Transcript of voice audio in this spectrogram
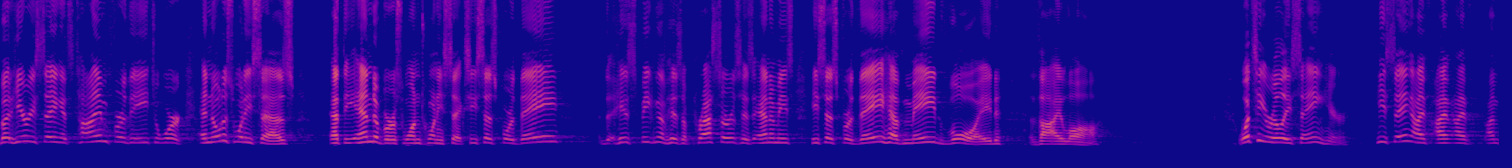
But here He's saying it's time for thee to work. And notice what He says at the end of verse 126. He says, For they his speaking of his oppressors, his enemies, he says, For they have made void thy law. What's he really saying here? He's saying, I've, I've, I'm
